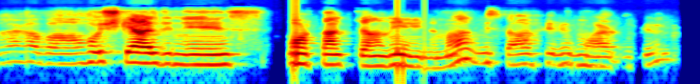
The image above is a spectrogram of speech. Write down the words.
Merhaba, hoş geldiniz. Ortak canlı yayınıma. Misafirim var bugün.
